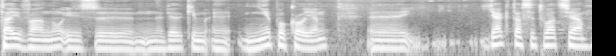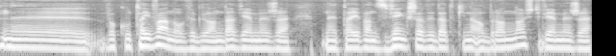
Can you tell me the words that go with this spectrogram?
Tajwanu i z y, wielkim niepokojem. Jak ta sytuacja wokół Tajwanu wygląda? Wiemy, że Tajwan zwiększa wydatki na obronność. Wiemy, że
